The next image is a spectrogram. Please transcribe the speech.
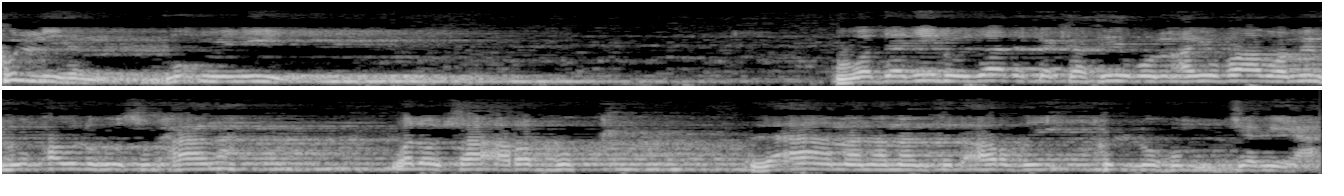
كلهم مؤمنين. ودليل ذلك كثير أيضا ومنه قوله سبحانه ولو شاء ربك لآمن من في الأرض كلهم جميعا.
